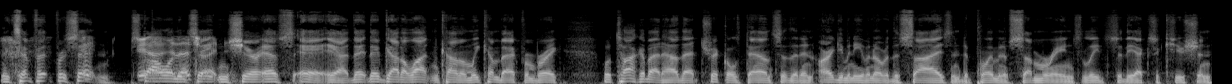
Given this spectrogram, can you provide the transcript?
Except for, for Satan. Yeah, Stalin and Satan right. share S A. Yeah, they, they've got a lot in common. We come back from break. We'll talk about how that trickles down so that an argument even over the size and deployment of submarines leads to the execution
